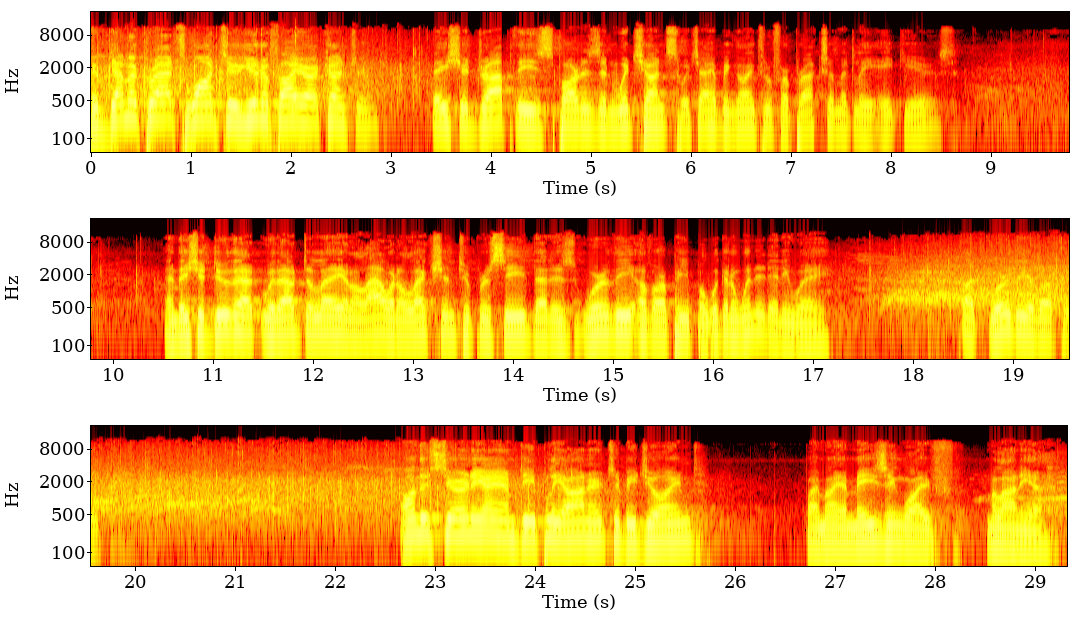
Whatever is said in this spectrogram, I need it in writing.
If Democrats want to unify our country, they should drop these partisan witch hunts, which I have been going through for approximately eight years. And they should do that without delay and allow an election to proceed that is worthy of our people. We're going to win it anyway, but worthy of our people. On this journey, I am deeply honored to be joined by my amazing wife, Melania.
